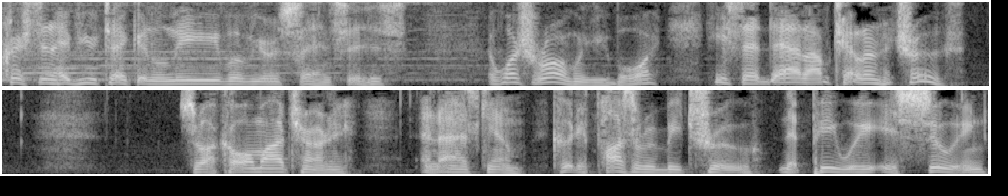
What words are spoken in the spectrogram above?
Christian, have you taken leave of your senses? What's wrong with you, boy? He said, Dad, I'm telling the truth. So I called my attorney and asked him, could it possibly be true that Pee Wee is suing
